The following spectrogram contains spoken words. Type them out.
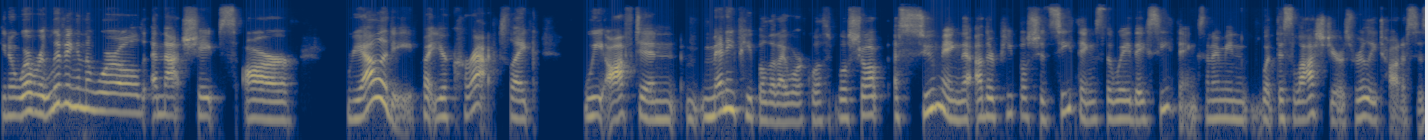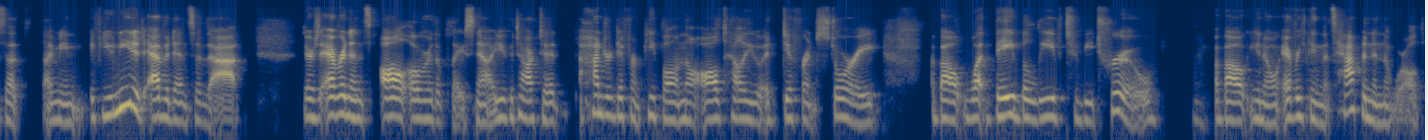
you know, where we're living in the world. And that shapes our reality. But you're correct. Like, we often, many people that I work with will show up assuming that other people should see things the way they see things. And I mean, what this last year has really taught us is that, I mean, if you needed evidence of that, there's evidence all over the place now. You could talk to a hundred different people and they'll all tell you a different story about what they believe to be true hmm. about you know everything that's happened in the world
